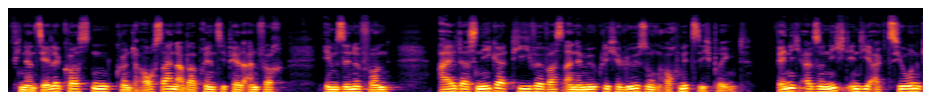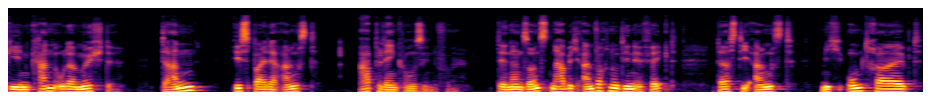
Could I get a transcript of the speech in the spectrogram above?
finanzielle Kosten, könnte auch sein, aber prinzipiell einfach im Sinne von all das Negative, was eine mögliche Lösung auch mit sich bringt. Wenn ich also nicht in die Aktion gehen kann oder möchte, dann ist bei der Angst Ablenkung sinnvoll. Denn ansonsten habe ich einfach nur den Effekt, dass die Angst mich umtreibt,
